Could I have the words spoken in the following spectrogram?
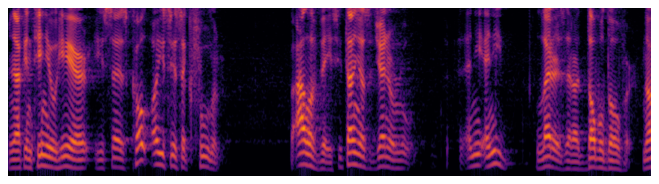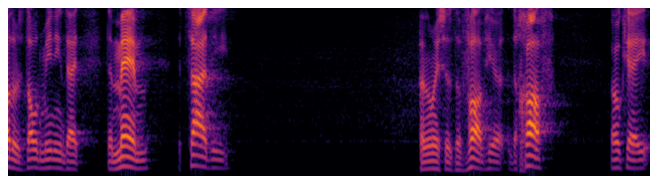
We now continue here. He says kol oisis akfulim, aleph base. He's telling us a general rule. Any any letters that are doubled over. In other words, doubled meaning that the mem, the tzadi, I know he says the vav here, the chaf Okay.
